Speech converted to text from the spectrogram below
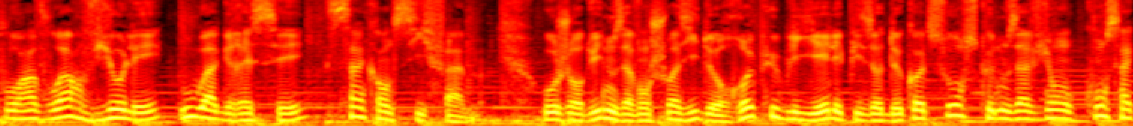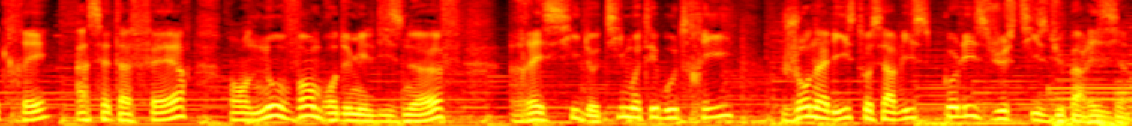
pour avoir violé ou agressé 56 femmes. Aujourd'hui, nous avons choisi de republier l'épisode de Code Source que nous avions consacré à cette affaire en novembre 2019, récit de Timothée Boutry, journaliste au service police-justice du Parisien.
